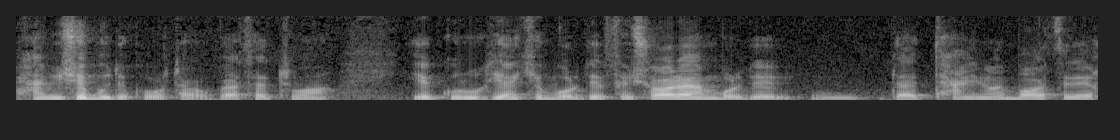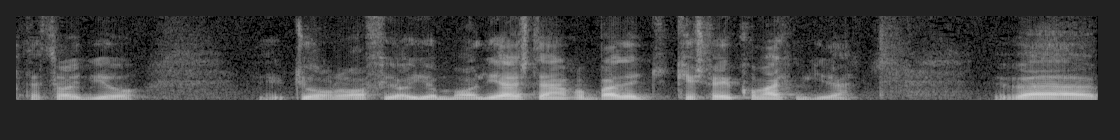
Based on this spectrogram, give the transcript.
همیشه بوده کردها. وسط تو یک گروهی که مورد فشار هم مورد در تعیین های اقتصادی و جغرافیایی و مالی هستن. خب بعد کشوری کمک می‌گیرن. و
